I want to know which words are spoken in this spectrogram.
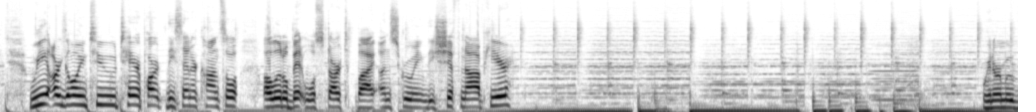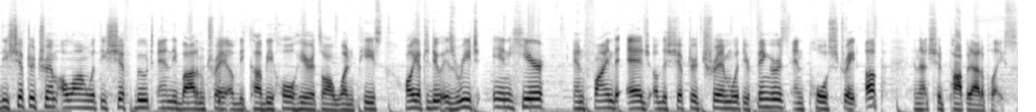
we are going to tear apart the center console a little bit. We'll start by unscrewing the shift knob here. We're gonna remove the shifter trim along with the shift boot and the bottom tray of the cubby hole here. It's all one piece. All you have to do is reach in here and find the edge of the shifter trim with your fingers and pull straight up and that should pop it out of place.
